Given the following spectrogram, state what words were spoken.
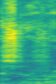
Master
